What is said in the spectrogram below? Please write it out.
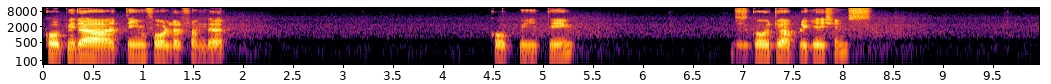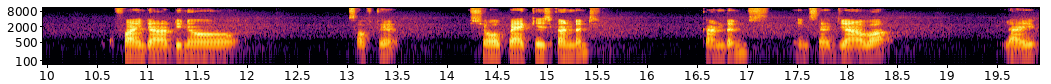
Copy the theme folder from there. Copy theme. Just go to applications. Find Arduino software show package content contents inside java lib.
